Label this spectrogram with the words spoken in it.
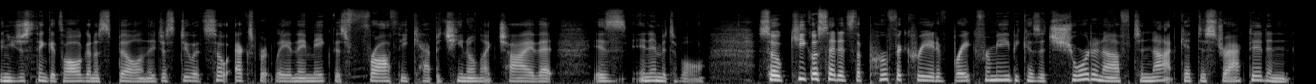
and you just think it's all going to spill and they just do it so expertly and they make this frothy cappuccino like chai that is inimitable. So kiko said it's the perfect creative break for me because it's short enough to not get distracted and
